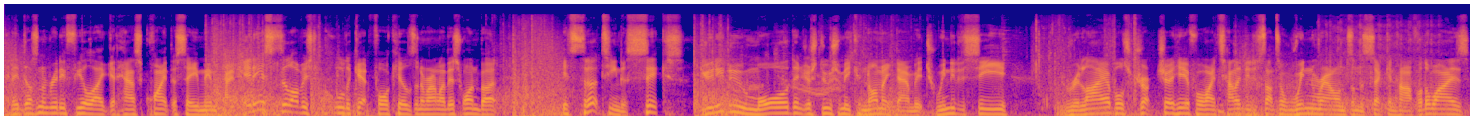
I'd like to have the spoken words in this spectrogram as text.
and it doesn't really feel like it has quite the same impact. It is still obviously cool to get four kills in a round like this one, but it's 13 to 6. You need to do more than just do some economic damage. We need to see reliable structure here for Vitality to start to win rounds in the second half. Otherwise,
